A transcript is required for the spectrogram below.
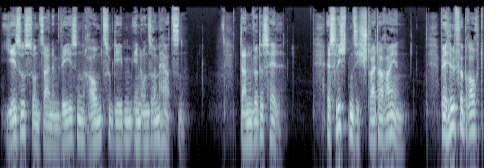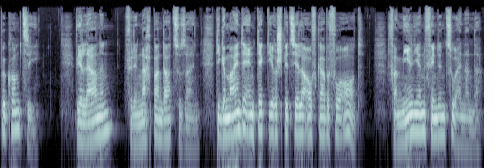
Jesus und seinem Wesen Raum zu geben in unserem Herzen. Dann wird es hell. Es lichten sich Streitereien. Wer Hilfe braucht, bekommt sie. Wir lernen, für den Nachbarn da zu sein. Die Gemeinde entdeckt ihre spezielle Aufgabe vor Ort. Familien finden zueinander.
